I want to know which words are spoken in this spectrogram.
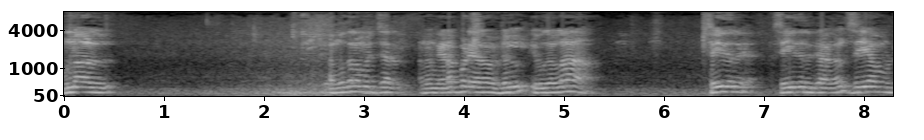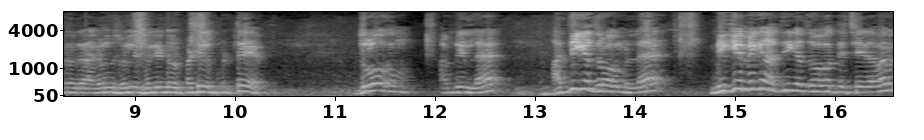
முன்னாள் முதலமைச்சர் அண்ணன் எடப்பாடியார் அவர்கள் இவங்கெல்லாம் செய்திரு செய்திருக்கிறார்கள் செய்யாமல் இருக்கிறார்கள் சொல்லி சொல்லிட்டு ஒரு பட்டியல் போட்டு துரோகம் அப்படி இல்லை. அதிக துரோகம் இல்லை. மிக மிக அதிக துரோகத்தை செய்தவர்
